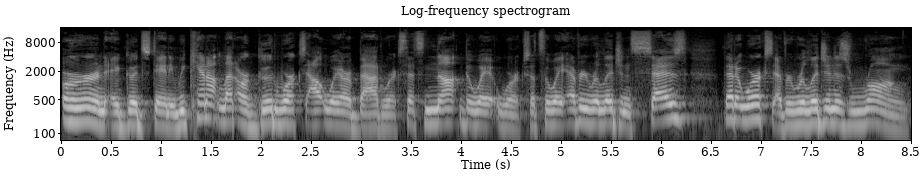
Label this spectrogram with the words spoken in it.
earn a good standing. We cannot let our good works outweigh our bad works. That's not the way it works. That's the way every religion says that it works. Every religion is wrong.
